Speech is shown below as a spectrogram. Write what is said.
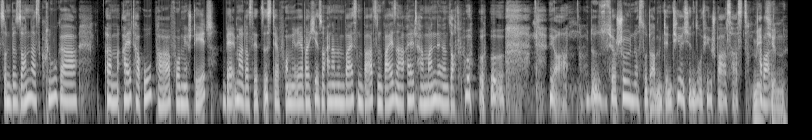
so ein besonders kluger, ähm, alter Opa vor mir steht, wer immer das jetzt ist, der vor mir, aber hier so einer mit einem weißen Bart, so ein weiser alter Mann, der dann sagt, ja, das ist ja schön, dass du da mit den Tierchen so viel Spaß hast. Mädchen, aber,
